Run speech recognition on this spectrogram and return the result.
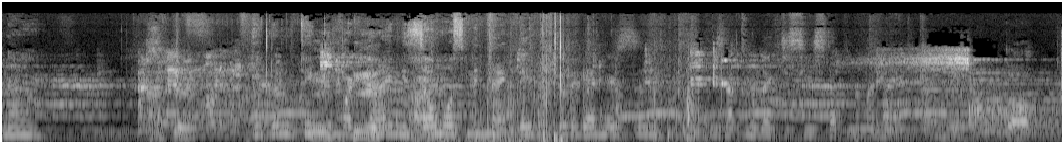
Now. after It's gonna take you more hmm. time. It's hmm. almost midnight. David's gonna get here soon. He's not gonna like to see you stepping on my back. thought,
